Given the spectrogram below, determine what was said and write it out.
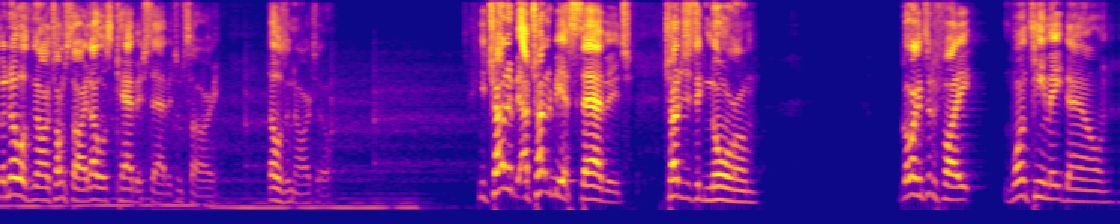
No, that was Naruto. I'm sorry. That was Cabbage Savage. I'm sorry. That was a Naruto. He tried to be, I tried to be a savage. Try to just ignore him. Go back into the fight. One teammate down.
